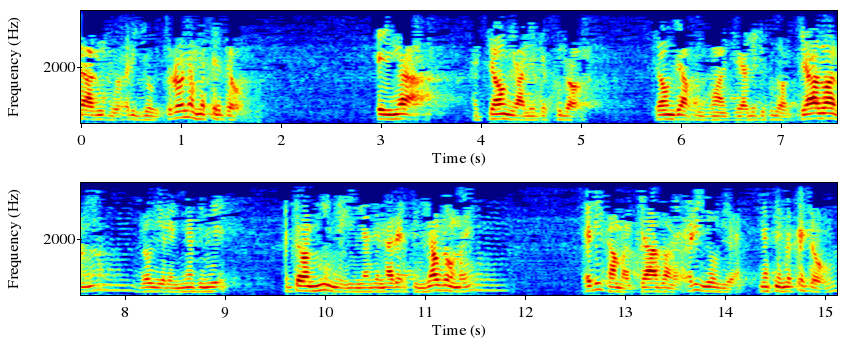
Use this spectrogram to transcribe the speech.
လာပြီဆိုအဲ့ဒီယောဂီတော်တော်နဲ့မတက်တော့အိမ်ကအကြောင်းအရာလေးတစ်ခုတော့ကြောင်းကြပူပန်ဆရာလေးတစ်ခုတော့ကြားသွားပြီယောဂီလည်းဉာဏ်ရှင်လေးအတော်မြင့်နေဉာဏ်ရှင်လာတဲ့အချိန်ရောက်တော့မယ် အဲ့ဒီခါမှာကြားသွားတယ်အဲ့ဒီယောဂီကဉာဏ်ရှင်မတက်တော့ဘူး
